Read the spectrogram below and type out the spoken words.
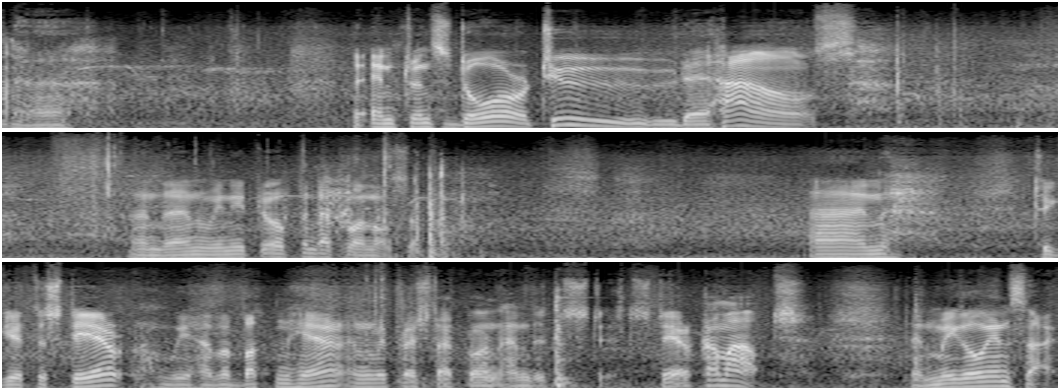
Uh, the entrance door to the house. And then we need to open that one also. And to get the stair, we have a button here and we press that one and the st stair come out. Then we go inside.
